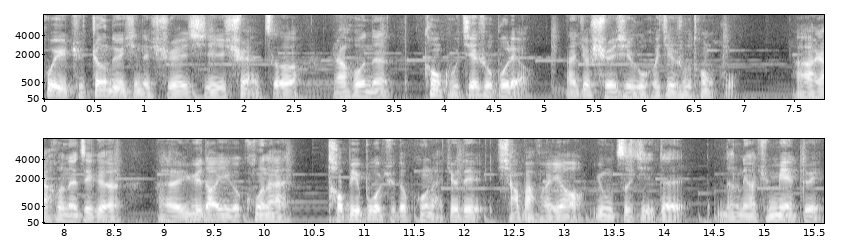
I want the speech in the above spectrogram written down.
会去针对性的学习选择，然后呢。痛苦接受不了，那就学习如何接受痛苦，啊，然后呢，这个呃遇到一个困难，逃避不过去的困难，就得想办法要用自己的能量去面对，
